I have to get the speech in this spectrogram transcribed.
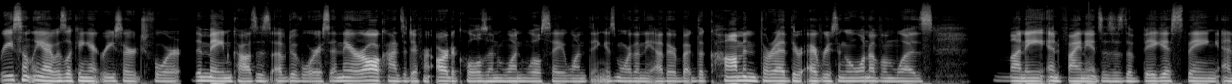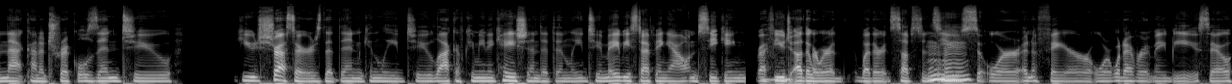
recently I was looking at research for the main causes of divorce, and there are all kinds of different articles, and one will say one thing is more than the other, but the common thread through every single one of them was money and finances is the biggest thing, and that kind of trickles into huge stressors that then can lead to lack of communication that then lead to maybe stepping out and seeking refuge otherwhere whether it's substance Mhm. use or an affair or whatever it may be so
